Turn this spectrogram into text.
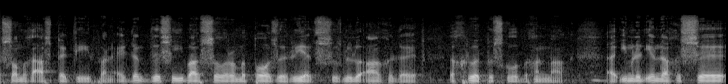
sommige aspekte hiervan. Ek dink dis hier waar sou om 'n pause reeds soos Lulu aangedui het, 'n groot verskil begin maak. Uh, iemand het eendag gesê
